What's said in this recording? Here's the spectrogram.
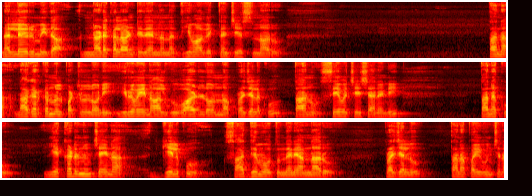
నల్లేరు మీద నడకలాంటిదేనన్న ధీమా వ్యక్తం చేస్తున్నారు. తన నాగర్ కర్నూలు పట్టణంలోని ఇరవై నాలుగు వార్డులో ఉన్న ప్రజలకు తాను సేవ చేశానని తనకు ఎక్కడి నుంచైనా గెలుపు సాధ్యమవుతుందని అన్నారు. ప్రజలు తనపై ఉంచిన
